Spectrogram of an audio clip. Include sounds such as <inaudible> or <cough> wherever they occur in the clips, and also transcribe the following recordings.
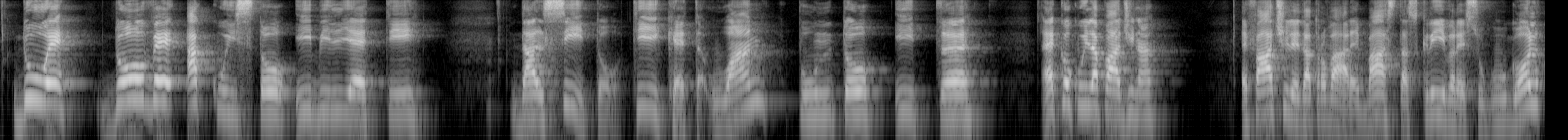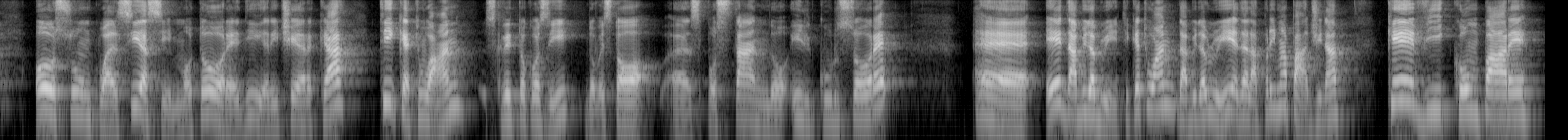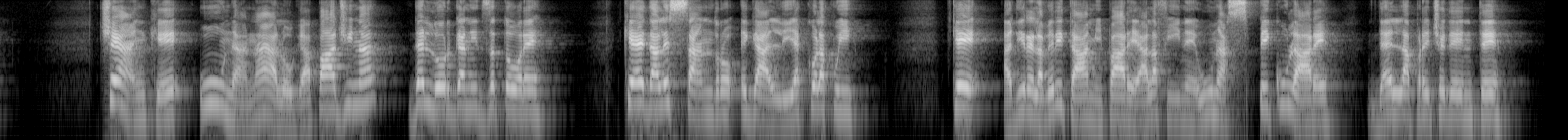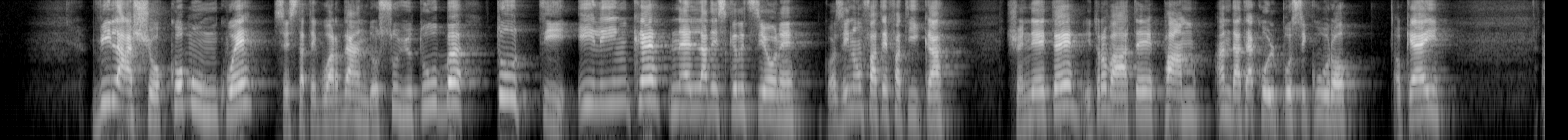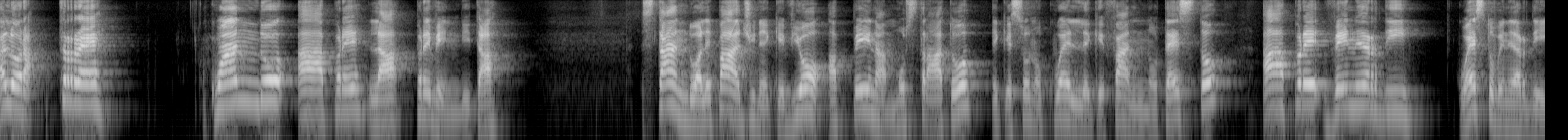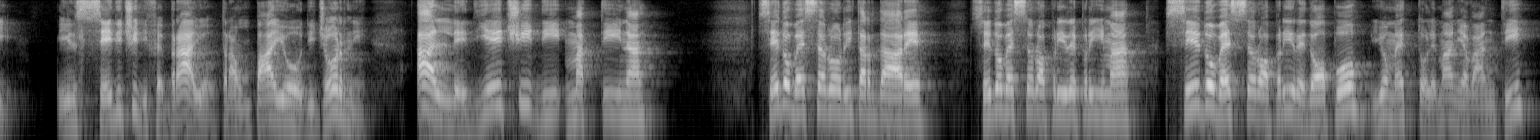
Due, dove acquisto i biglietti? Dal sito ticket1.it. Ecco qui la pagina. È facile da trovare, basta scrivere su Google o su un qualsiasi motore di ricerca Ticket One, scritto così, dove sto eh, spostando il cursore, eh, e WWE. Ticket One, WWE ed è la prima pagina che vi compare. C'è anche un'analoga pagina dell'organizzatore, che è da Alessandro Egalli, eccola qui, che a dire la verità mi pare alla fine una speculare della precedente. Vi lascio comunque, se state guardando su YouTube, tutti i link nella descrizione, così non fate fatica. Scendete, li trovate, pam, andate a colpo sicuro, ok? Allora, tre quando apre la prevendita. Stando alle pagine che vi ho appena mostrato e che sono quelle che fanno testo, apre venerdì, questo venerdì, il 16 di febbraio, tra un paio di giorni, alle 10 di mattina. Se dovessero ritardare, se dovessero aprire prima, se dovessero aprire dopo, io metto le mani avanti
